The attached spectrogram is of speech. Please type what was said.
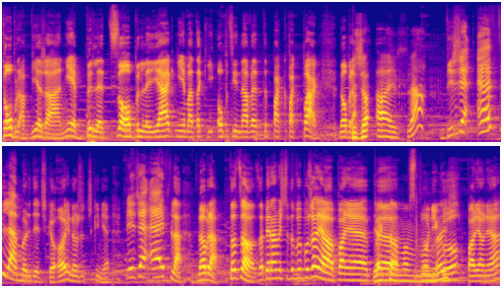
dobra wieża, a nie byle co, byle jak, nie ma takiej opcji nawet pak, pak, pak. Dobra, Wieża Eiffla? Bierze Eiffla, mordeczko. Oj, nożyczki nie. Bierze Eiffla. Dobra, to co? Zabieramy się do wyburzenia, panie Jak e, tam mam- wspólniku, wejść? palionie.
